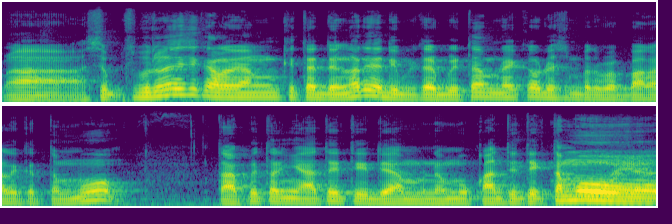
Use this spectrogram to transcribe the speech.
Nah, se- sebenarnya sih kalau yang kita dengar ya di berita-berita mereka udah sempat beberapa kali ketemu tapi ternyata tidak menemukan titik temu ya,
